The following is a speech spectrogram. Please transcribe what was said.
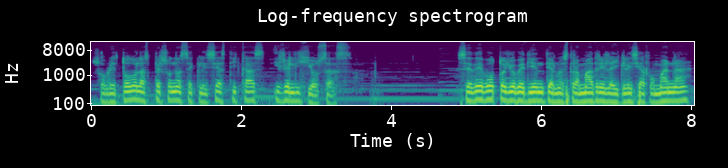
sobre todo las personas eclesiásticas y religiosas. Sé devoto y obediente a nuestra Madre la Iglesia Romana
